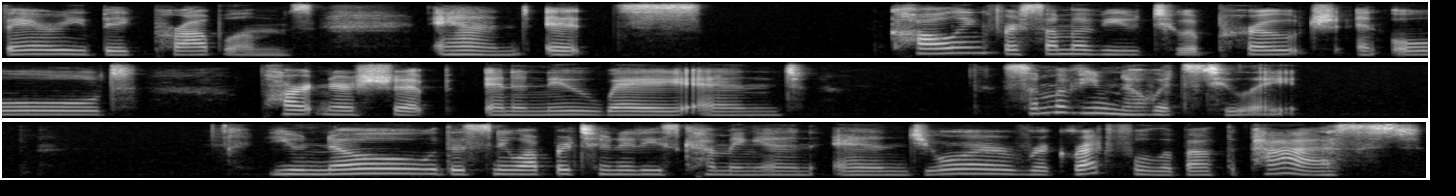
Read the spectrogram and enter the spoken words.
very big problems. And it's calling for some of you to approach an old partnership in a new way. And some of you know it's too late. You know this new opportunity is coming in, and you're regretful about the past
